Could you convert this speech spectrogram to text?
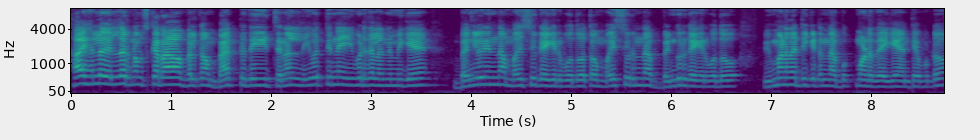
Hi hello ಎಲ್ಲರಿಗೂ ನಮಸ್ಕಾರ. Welcome back to the channel ಇವತ್ತಿನ ಈ ವಿಡಿಯೋದಲ್ಲಿ ನಿಮಗೆ ಬೆಂಗಳೂರಿಂದ ಮೈಸೂರಿಗೆ ಆಗಿರ್ಬೋದು ಅಥವಾ ಮೈಸೂರಿಂದ ಬೆಂಗಳೂರಿಗೆ ಆಗಿರ್ಬೋದು ವಿಮಾನದ ಟಿಕೆಟನ್ನು ಬುಕ್ ಮಾಡೋದು ಹೇಗೆ ಅಂತ ಹೇಳ್ಬಿಟ್ಟು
